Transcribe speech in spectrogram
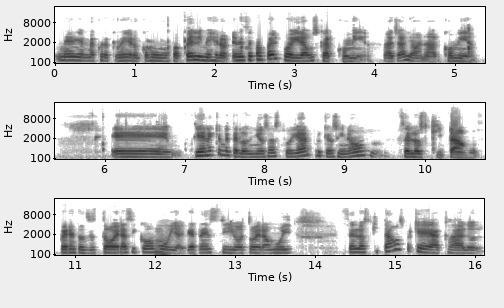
me, me acuerdo que me dieron como un papel y me dijeron, en ese papel puedo ir a buscar comida, allá le van a dar comida. Eh, tiene que meter los niños a estudiar porque si no, se los quitamos. Pero entonces todo era así como muy agresivo, todo era muy, se los quitamos porque acá, los,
